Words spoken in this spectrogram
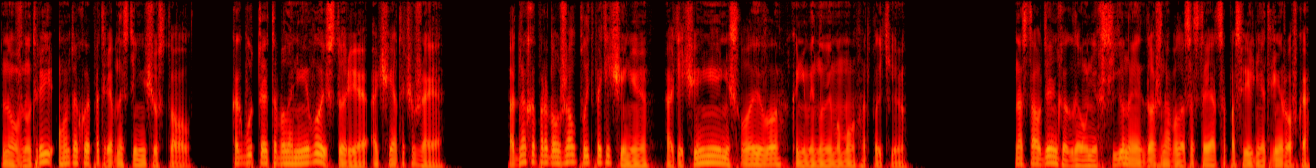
Но внутри он такой потребности не чувствовал. Как будто это была не его история, а чья-то чужая. Однако продолжал плыть по течению, а течение несло его к неминуемому отплытию. Настал день, когда у них с Юной должна была состояться последняя тренировка,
